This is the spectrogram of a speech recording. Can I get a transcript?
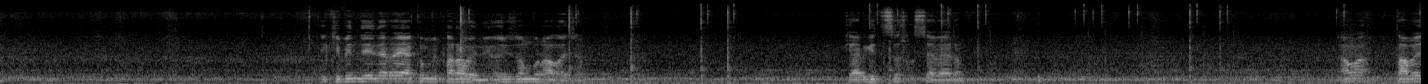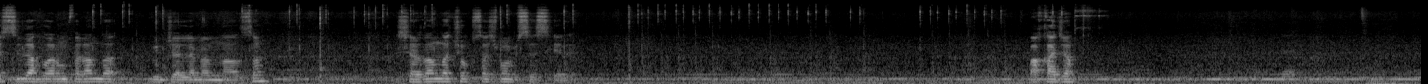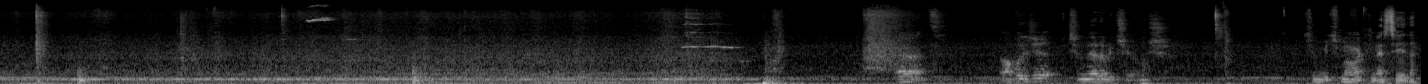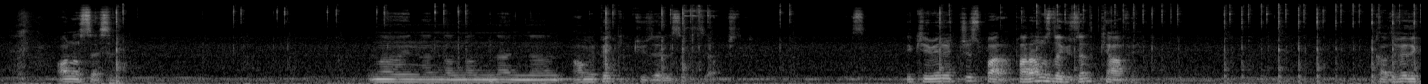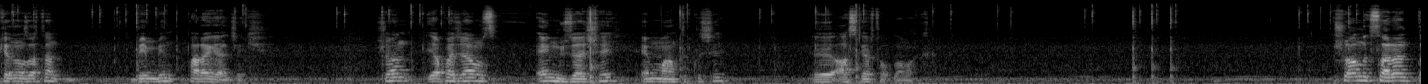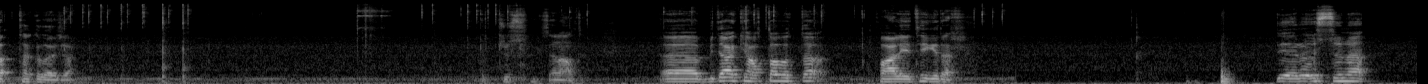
2000 dinara yakın bir para oynuyor. O yüzden bunu alacağım. Gel git zırhı severim. Ama tabi silahlarım falan da güncellemem lazım. Dışarıdan da çok saçma bir ses geliyor. Bakacağım. Evet. Kapıcı çimleri biçiyormuş. Çim biçme makinesiyle. Onun sesi. Nan nan nan nan nan nan. Amipek 258 yapmışlar. 2300 para. Paramız da güzel, kafi. Kadife dükkanına zaten bin bin para gelecek. Şu an yapacağımız en güzel şey, en mantıklı şey e, asker toplamak. Şu anlık saran ta- takılacağım. 386. Ee, bir dahaki haftalıkta faaliyete girer. Diğeri üstüne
